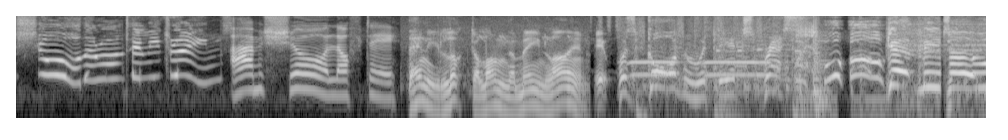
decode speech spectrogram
sure there aren't any trains? I'm sure, Lofty. Then he looked along the main line. It was Gordon with the express. Get me to.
